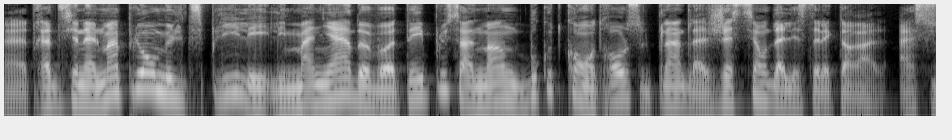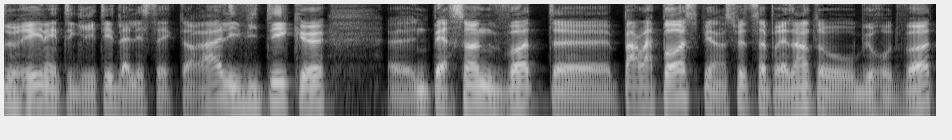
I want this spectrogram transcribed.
Euh, traditionnellement, plus on multiplie les, les manières de voter, plus ça demande beaucoup de contrôle sur le plan de la gestion de la liste électorale. Assurer l'intégrité de la liste électorale, éviter que une personne vote euh, par la poste puis ensuite se présente au, au bureau de vote.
